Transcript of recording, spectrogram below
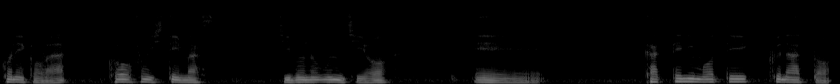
子猫は興奮しています。自分のうんちを、えー、勝手に持っていくなと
